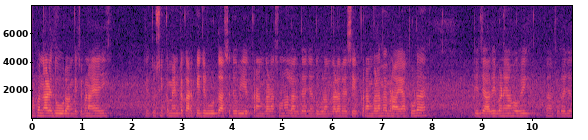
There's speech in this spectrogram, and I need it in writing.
ਆਪਾਂ ਨਾਲੇ ਦੋ ਰੰਗ 'ਚ ਬਣਾਇਆ ਜੀ। ਤੇ ਤੁਸੀਂ ਕਮੈਂਟ ਕਰਕੇ ਜ਼ਰੂਰ ਦੱਸ ਦਿਓ ਵੀ ਇੱਕ ਰੰਗ ਵਾਲਾ ਸੋਹਣਾ ਲੱਗਦਾ ਜਾਂ ਦੋ ਰੰਗ ਵਾਲਾ। ਵੈਸੇ ਇੱਕ ਰੰਗ ਵਾਲਾ ਮੈਂ ਬਣਾਇਆ ਥੋੜਾ ਹੈ ਜੇ ਜ਼ਿਆਦਾ ਬਣਿਆ ਹੋਵੇ ਤਾਂ ਥੋੜਾ ਜਿਹਾ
